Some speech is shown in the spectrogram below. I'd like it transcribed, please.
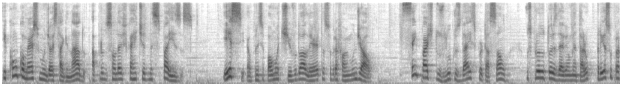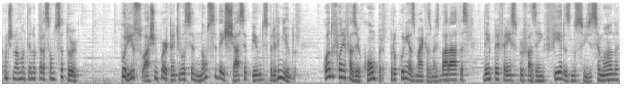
E com o comércio mundial estagnado, a produção deve ficar retida nesses países. Esse é o principal motivo do alerta sobre a fome mundial. Sem parte dos lucros da exportação, os produtores devem aumentar o preço para continuar mantendo a operação do setor. Por isso, acho importante você não se deixar ser pego desprevenido. Quando forem fazer compra, procurem as marcas mais baratas, deem preferência por fazer em feiras nos fins de semana,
